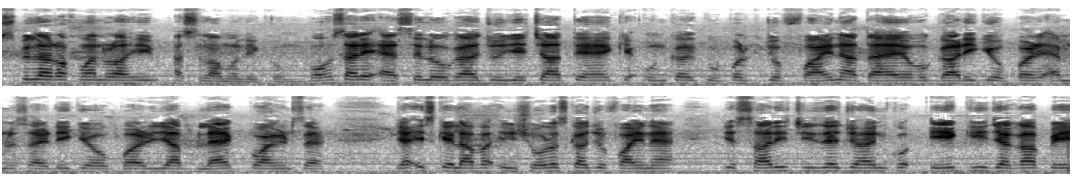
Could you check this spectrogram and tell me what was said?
बसमीम अस्सलाम बहुत सारे ऐसे लोग हैं जो ये चाहते हैं कि उनका ऊपर जो फ़ाइन आता है, वो गाड़ी के ऊपर एमरस के ऊपर या ब्लैक पॉइंट्स हैं, या इसके अलावा इंश्योरेंस का जो फ़ाइन है, ये सारी चीज़ें जो है इनको एक ही जगह पे,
